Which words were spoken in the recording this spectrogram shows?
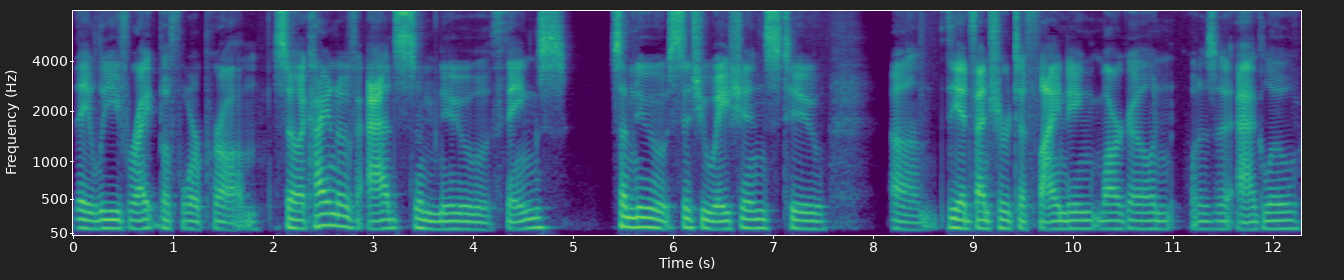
they leave right before prom. So it kind of adds some new things, some new situations to um, the adventure to finding Margo and what is it, Agloe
